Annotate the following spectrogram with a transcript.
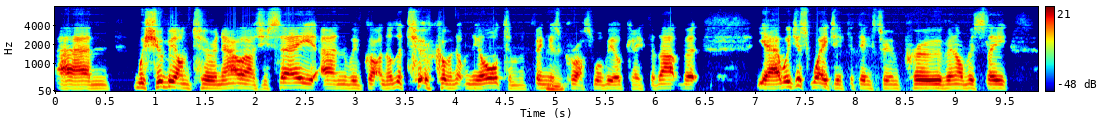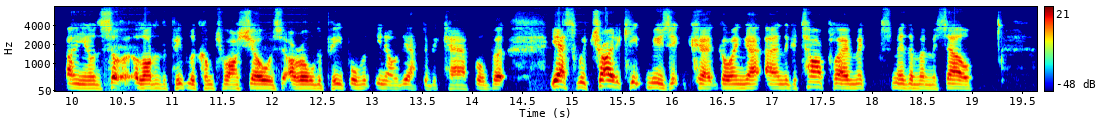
Um, we should be on tour now, as you say, and we've got another tour coming up in the autumn. Fingers mm. crossed, we'll be okay for that. But yeah, we're just waiting for things to improve, and obviously. Uh, you know, so a lot of the people who come to our shows are older people. You know, they have to be careful. But yes, we try to keep music uh, going. Uh, and the guitar player, Mick Smitham, and myself,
